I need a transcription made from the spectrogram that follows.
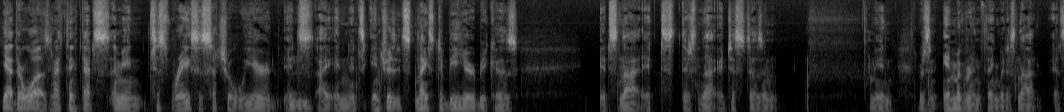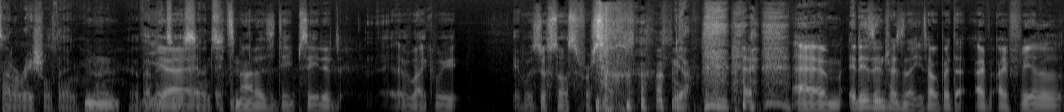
yeah, there was. And I think that's, I mean, just race is such a weird, Mm. it's, I, and it's interesting. It's nice to be here because it's not, it's, there's not, it just doesn't, I mean, there's an immigrant thing, but it's not, it's not a racial thing. You know, if that makes Mm. yeah, any sense. it's not as deep seated. Like we, it was just us for so long. yeah. um, it is interesting that you talk about that. I, I feel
